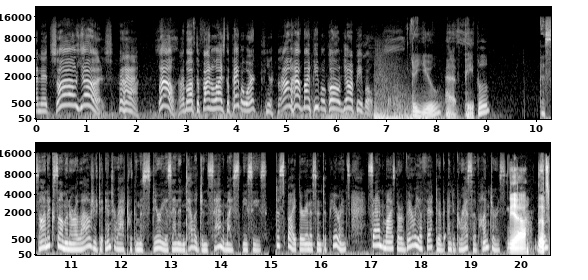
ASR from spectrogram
and it's all yours. well, I'm off to finalize the paperwork. I'll have my people call your people. Do you have people? The Sonic Summoner allows you to interact with the mysterious and intelligent sand mice species. Despite their innocent appearance, sand mice are very effective and aggressive hunters. Yeah, that's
